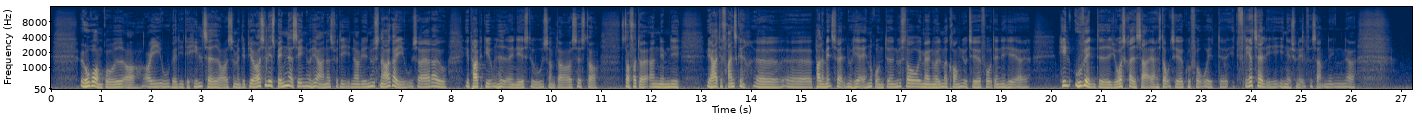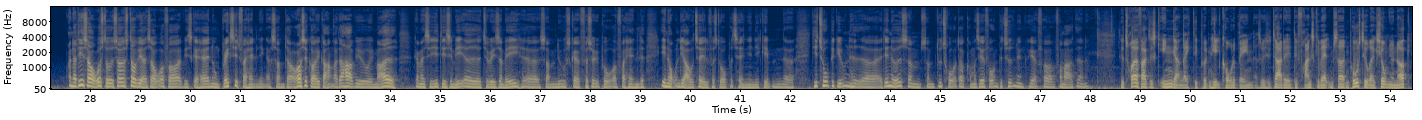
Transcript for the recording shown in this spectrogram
euroområdet og, og EU vel i det hele taget også. Men det bliver også lidt spændende at se nu her, Anders, fordi når vi nu snakker EU, så er der jo et par begivenheder i næste uge, som der også står, står for døren, nemlig vi har det franske øh, øh, parlamentsvalg nu her anden runde. Nu står Emmanuel Macron jo til at få denne her øh, helt uventede jordskredssejr. Han står til at kunne få et, øh, et flertal i, i nationalforsamlingen. Og, og når det er så overstået, så står vi altså over for, at vi skal have nogle Brexit-forhandlinger, som der også går i gang, og der har vi jo en meget, kan man sige, decimeret Theresa May, øh, som nu skal forsøge på at forhandle en ordentlig aftale for Storbritannien igennem. Øh, de to begivenheder, er det noget, som, som du tror, der kommer til at få en betydning her for, for markederne? Det tror jeg faktisk ikke engang rigtigt på den helt korte bane. Altså hvis vi tager det, det franske valg, så er den positive reaktion jo nok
